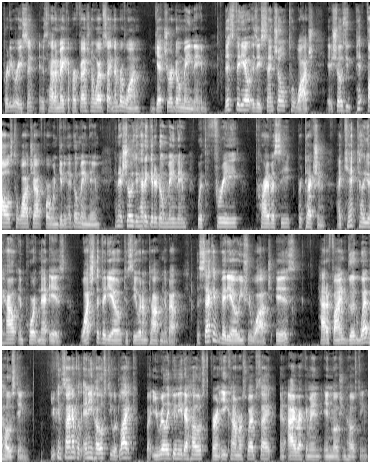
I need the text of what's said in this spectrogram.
pretty recent is how to make a professional website number one, get your domain name. This video is essential to watch. It shows you pitfalls to watch out for when getting a domain name, and it shows you how to get a domain name with free privacy protection. I can't tell you how important that is. Watch the video to see what I'm talking about. The second video you should watch is how to find good web hosting. You can sign up with any host you would like, but you really do need a host for an e-commerce website, and I recommend InMotion Hosting.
